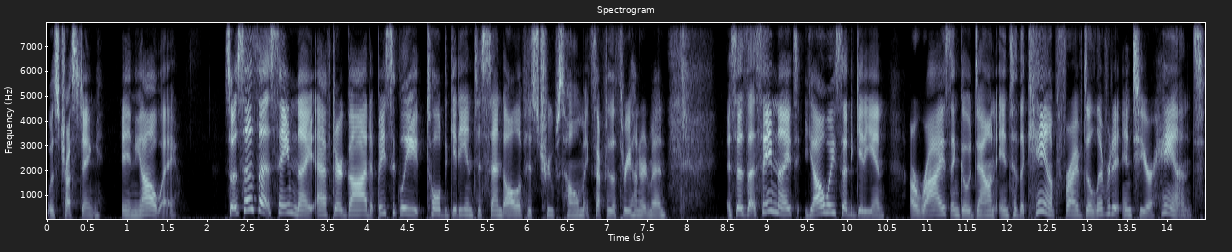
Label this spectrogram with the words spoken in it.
was trusting in Yahweh. So it says that same night after God basically told Gideon to send all of his troops home, except for the 300 men, it says that same night, Yahweh said to Gideon, Arise and go down into the camp, for I have delivered it into your hand.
